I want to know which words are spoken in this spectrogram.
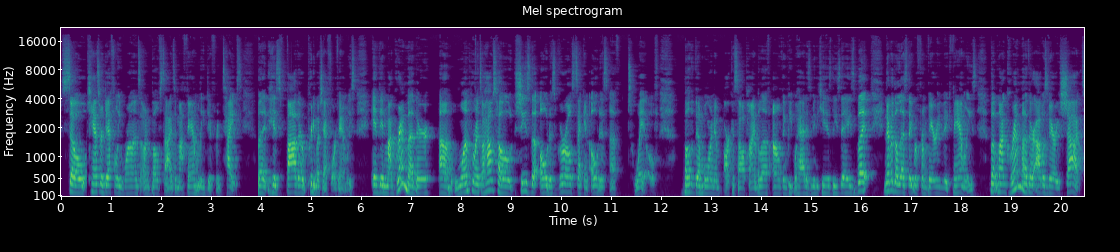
So, cancer definitely runs on both sides of my family, different types. But his father pretty much had four families. And then my grandmother, um, one parental household, she's the oldest girl, second oldest of 12 both of them born in Arkansas, Pine Bluff. I don't think people had as many kids these days, but nevertheless, they were from very big families. But my grandmother, I was very shocked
